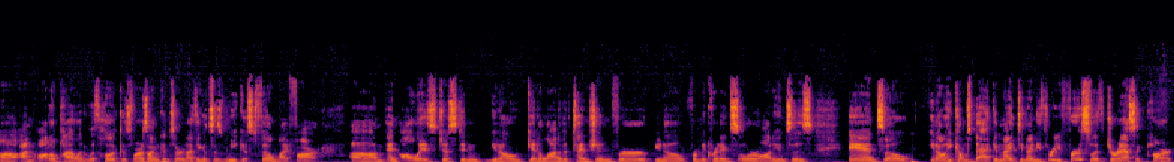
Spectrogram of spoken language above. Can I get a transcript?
uh, on autopilot with Hook as far as I'm concerned. I think it's his weakest film by far. Um, and always just didn't you know get a lot of attention for you know from the critics or audiences, and so you know he comes back in 1993 first with Jurassic Park,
